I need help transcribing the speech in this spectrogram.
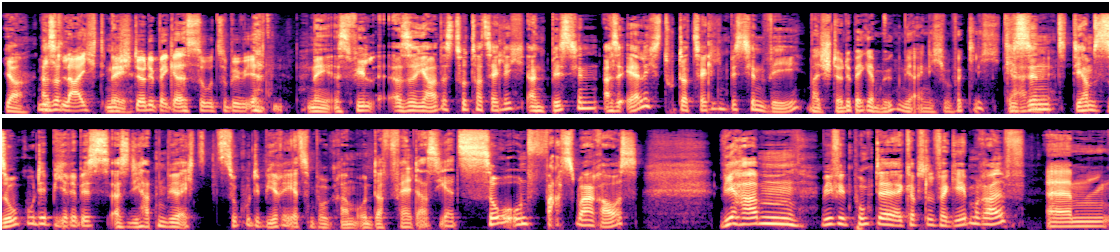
Ja, nicht also, leicht, nee. Störtebecker so zu bewerten. nee, es fiel, also ja, das tut tatsächlich ein bisschen, also ehrlich, es tut tatsächlich ein bisschen weh. Weil Störtebecker mögen wir eigentlich wirklich Die gerne. sind, die haben so gute Biere bis, also die hatten wir echt so gute Biere jetzt im Programm und da fällt das jetzt so unfassbar raus. Wir haben, wie viele Punkte Köpsel vergeben, Ralf? Ähm,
